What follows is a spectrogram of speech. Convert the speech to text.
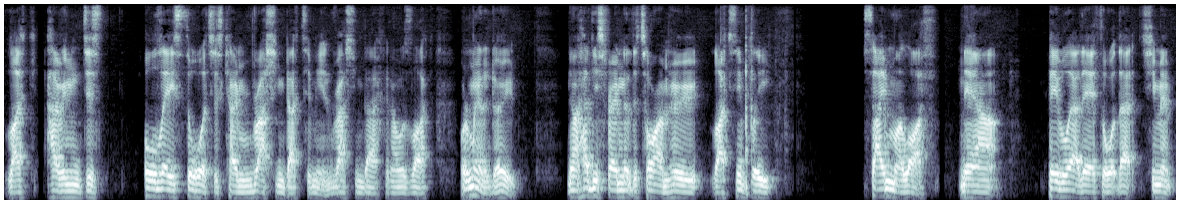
like having just all these thoughts just came rushing back to me and rushing back. And I was like, what am I going to do? Now, I had this friend at the time who, like, simply saved my life. Now, people out there thought that she meant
